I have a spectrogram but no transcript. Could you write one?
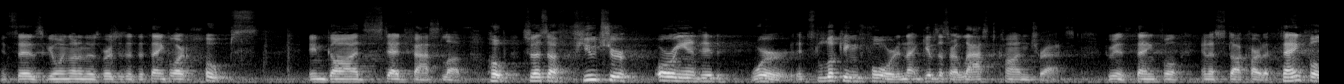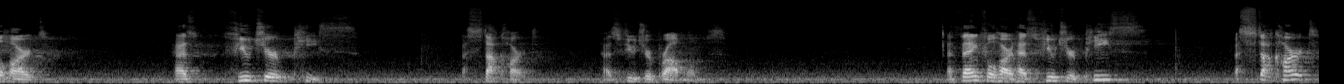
It says, going on in those verses, that the thankful heart hopes in God's steadfast love. Hope. So that's a future oriented word. It's looking forward, and that gives us our last contrast between a thankful and a stuck heart. A thankful heart has future peace, a stuck heart has future problems. A thankful heart has future peace, a stuck heart,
